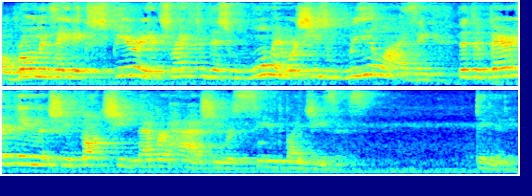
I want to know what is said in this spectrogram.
a Romans 8 experience, right, for this woman where she's realizing that the very thing that she thought she'd never had, she received by Jesus. Dignity,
